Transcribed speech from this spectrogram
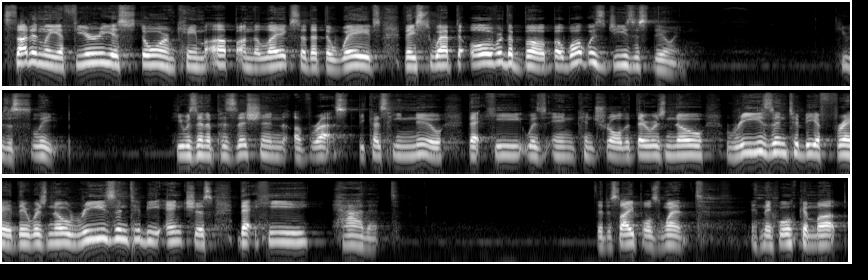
Suddenly, a furious storm came up on the lake so that the waves they swept over the boat. But what was Jesus doing? He was asleep. He was in a position of rest because he knew that he was in control, that there was no reason to be afraid, there was no reason to be anxious, that he had it. The disciples went and they woke him up.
